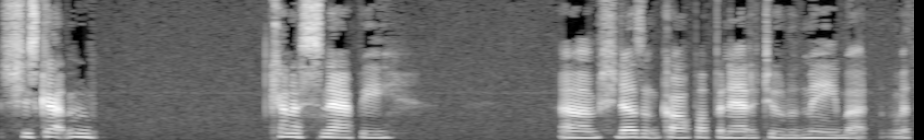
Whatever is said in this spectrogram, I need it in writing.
she's gotten kind of snappy um, she doesn't cop up an attitude with me, but with,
